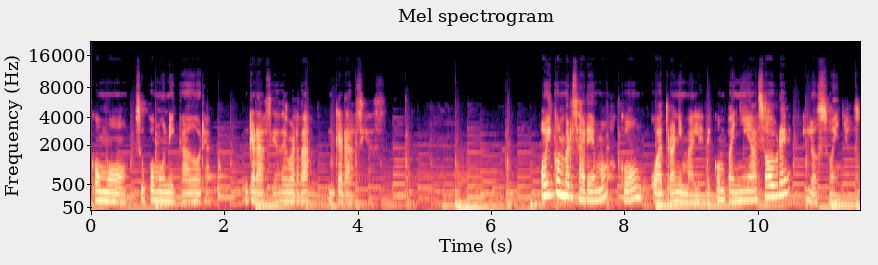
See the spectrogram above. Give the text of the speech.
como su comunicadora. Gracias, de verdad, gracias. Hoy conversaremos con cuatro animales de compañía sobre los sueños.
